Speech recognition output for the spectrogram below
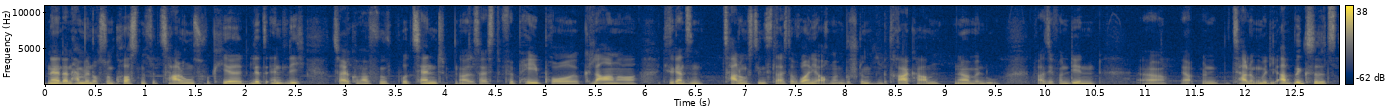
Ne, dann haben wir noch so einen Kosten für Zahlungsverkehr, letztendlich 2,5 Prozent. Das heißt, für PayPal, Klarna, diese ganzen Zahlungsdienstleister wollen ja auch mal einen bestimmten Betrag haben. Ja, wenn du quasi von denen äh, ja, wenn du die Zahlung über die abwechselst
